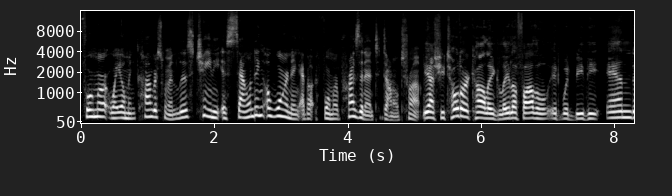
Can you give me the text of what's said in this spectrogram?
Former Wyoming Congresswoman Liz Cheney is sounding a warning about former President Donald Trump. Yeah, she told our colleague Leila Fadel it would be the end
